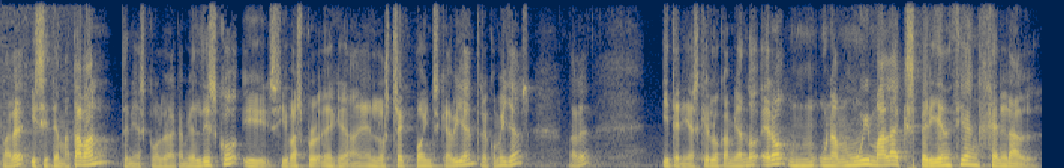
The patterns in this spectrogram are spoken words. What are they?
¿Vale? Y si te mataban, tenías que volver a cambiar el disco. Y si ibas eh, en los checkpoints que había, entre comillas, ¿vale? Y tenías que irlo cambiando. Era una muy mala experiencia en general.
